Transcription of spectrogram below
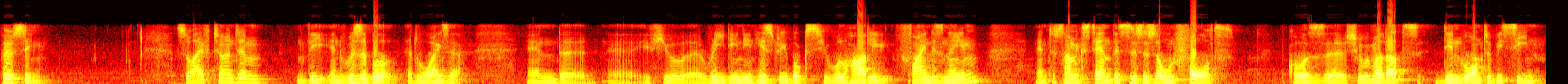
posting. So I've turned him the invisible advisor. And uh, uh, if you uh, read Indian history books, you will hardly find his name. And to some extent, this is his own fault because uh, Subimal didn't want to be seen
